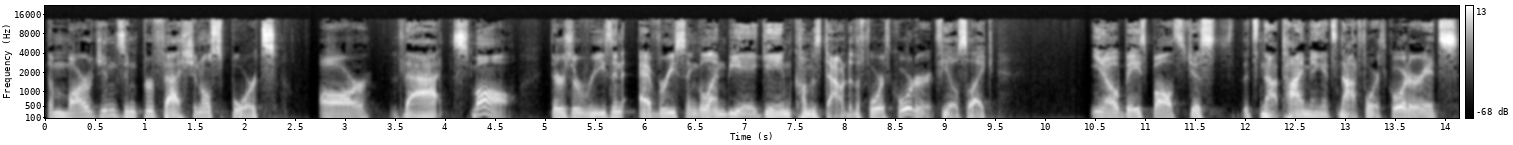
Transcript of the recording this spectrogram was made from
the margins in professional sports are that small. There's a reason every single NBA game comes down to the fourth quarter, it feels like. You know, baseball, it's just, it's not timing, it's not fourth quarter. It's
